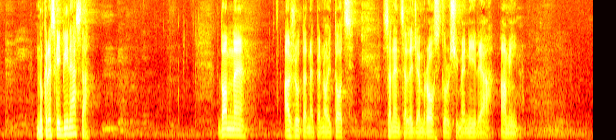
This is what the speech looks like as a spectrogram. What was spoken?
Nu crezi că e bine asta? Doamne, ajută-ne pe noi toți să ne înțelegem rostul și menirea. Amin.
